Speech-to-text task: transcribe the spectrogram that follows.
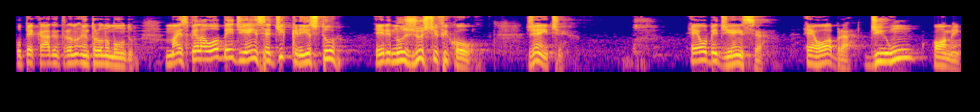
o pecado entrou, entrou no mundo. Mas pela obediência de Cristo, ele nos justificou. Gente, é obediência, é obra de um homem.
